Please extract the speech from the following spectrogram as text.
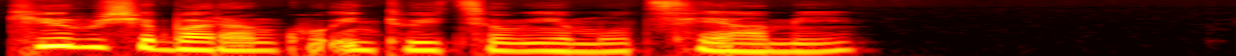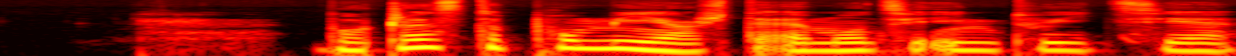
kieruj się baranku intuicją i emocjami, bo często pomijasz te emocje intuicje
